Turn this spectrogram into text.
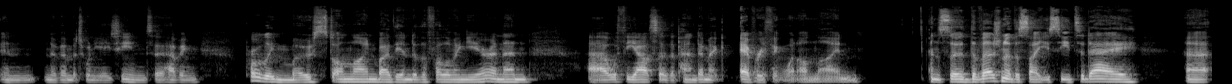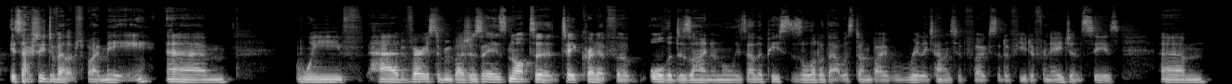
in November 2018 to having probably most online by the end of the following year. And then uh, with the outset of the pandemic, everything went online. And so the version of the site you see today uh, is actually developed by me. Um, we've had various different versions. It's not to take credit for all the design and all these other pieces. A lot of that was done by really talented folks at a few different agencies. Um,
